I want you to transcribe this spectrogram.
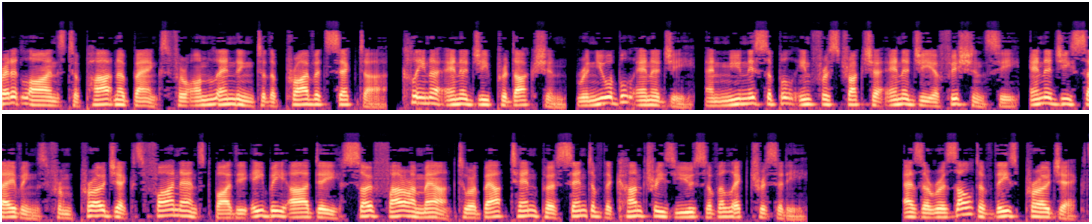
credit lines to partner banks for on-lending to the private sector, cleaner energy production, renewable energy, and municipal infrastructure energy efficiency. Energy savings from projects financed by the EBRD so far amount to about 10% of the country's use of electricity. As a result of these projects,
